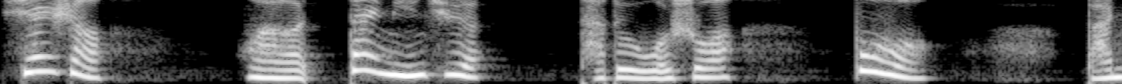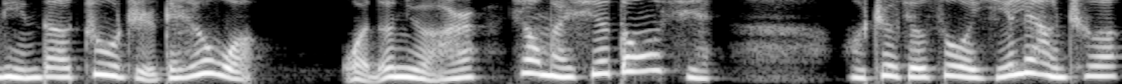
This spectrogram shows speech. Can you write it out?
先生，我带您去。”他对我说：“不，把您的住址给我，我的女儿要买些东西，我这就坐一辆车，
